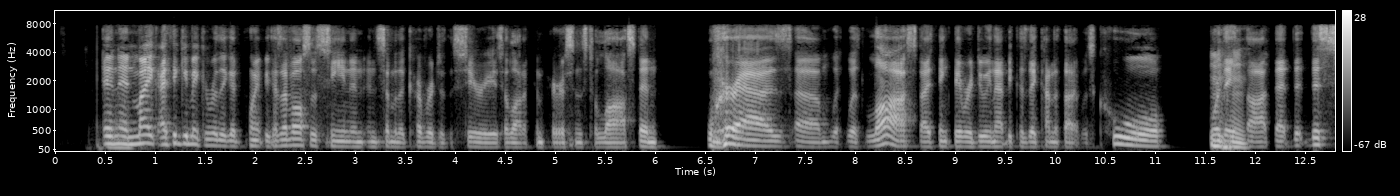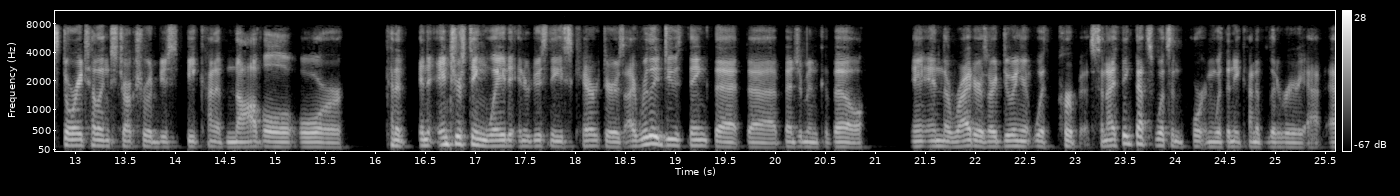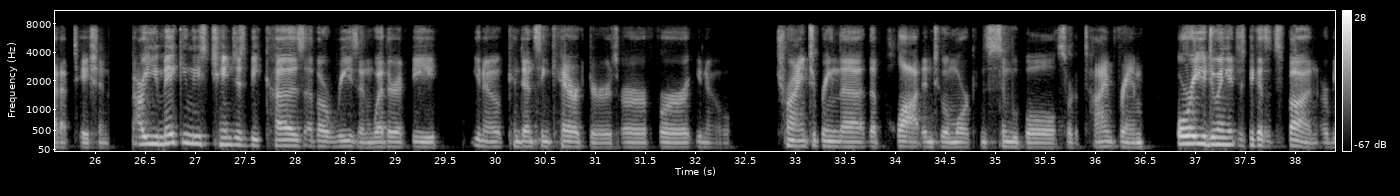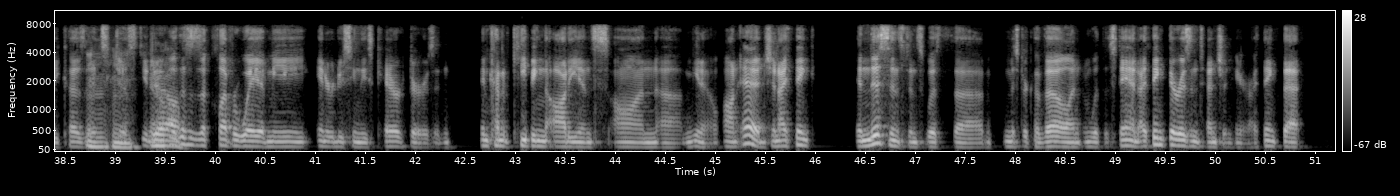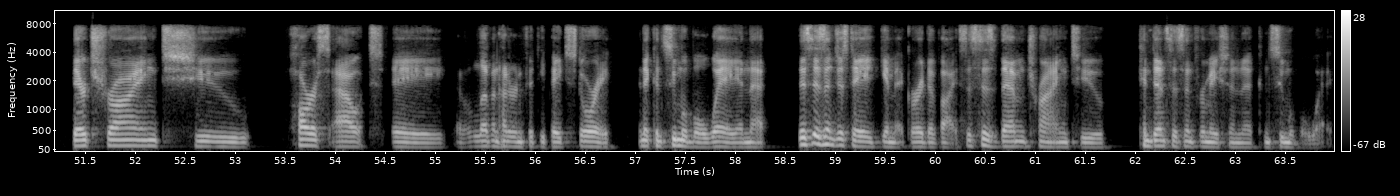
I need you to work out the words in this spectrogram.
And and Mike, I think you make a really good point because I've also seen in, in some of the coverage of the series a lot of comparisons to Lost. And whereas um, with, with Lost, I think they were doing that because they kind of thought it was cool, or they Mhm. thought that th- this storytelling structure would just be kind of novel or kind of an interesting way to introduce these characters. I really do think that uh, Benjamin Cavell and, and the writers are doing it with purpose, and I think that's what's important with any kind of literary a- adaptation. Are you making these changes because of a reason, whether it be you know condensing characters or for you know trying to bring the the plot into a more consumable sort of time frame or are you doing it just because it's fun or because it's Mhm. just you know Yeah. oh this is a clever way of me introducing these characters and and kind of keeping the audience on um, you know on edge. And i think in this instance with uh, mr cavell and with the stand i think there is intention here. I think that they're trying to parse out a 1150 page story in a consumable way and that this isn't just a gimmick or a device. This is them trying to condense this information in a consumable way.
